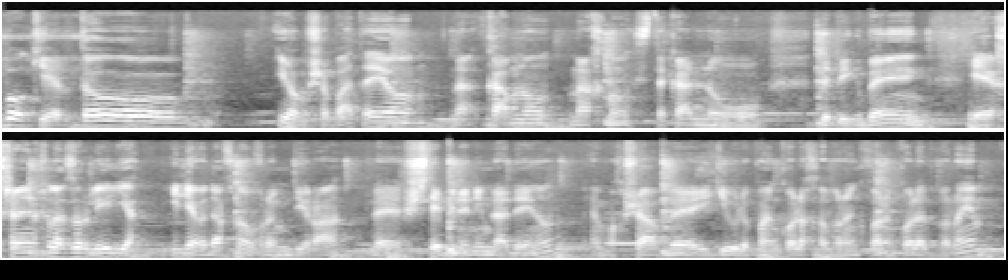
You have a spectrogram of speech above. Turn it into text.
בוקר טוב, יום שבת היום, קמנו, אנחנו הסתכלנו The Big Bang, אה, עכשיו אני הולך לעזור לאיליה, איליה ודפנה עוברים דירה, לשתי בניינים לידינו, הם עכשיו אה, הגיעו לפה עם כל החברים כבר עם כל הדברים,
